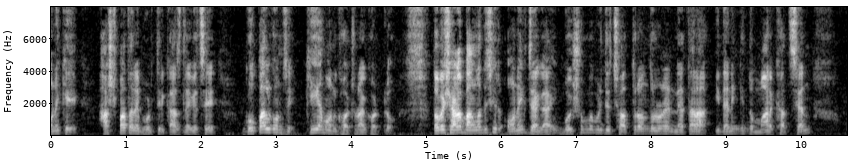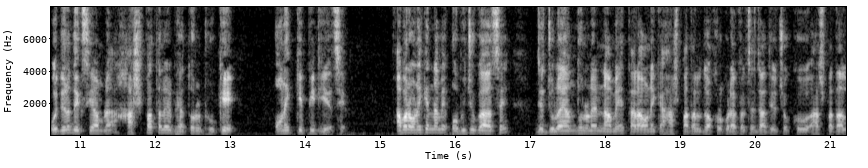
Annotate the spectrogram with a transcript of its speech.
অনেকে হাসপাতালে ভর্তির কাজ লেগেছে। গোপালগঞ্জে কি এমন ঘটনা ঘটলো? তবে সারা বাংলাদেশের অনেক জায়গায় বৈষম্য বিরোধী ছাত্র আন্দোলনের নেতারা ইদানিং কিন্তু মার খাচ্ছেন। ওই দিনও দেখছি আমরা হাসপাতালের ভেতর ঢুকে অনেককে পিটিয়েছে। আবার অনেকের নামে অভিযোগও আছে যে জুলাই আন্দোলনের নামে তারা অনেকে হাসপাতাল দখল করে ফেলছে, জাতীয় চক্ষু হাসপাতাল,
